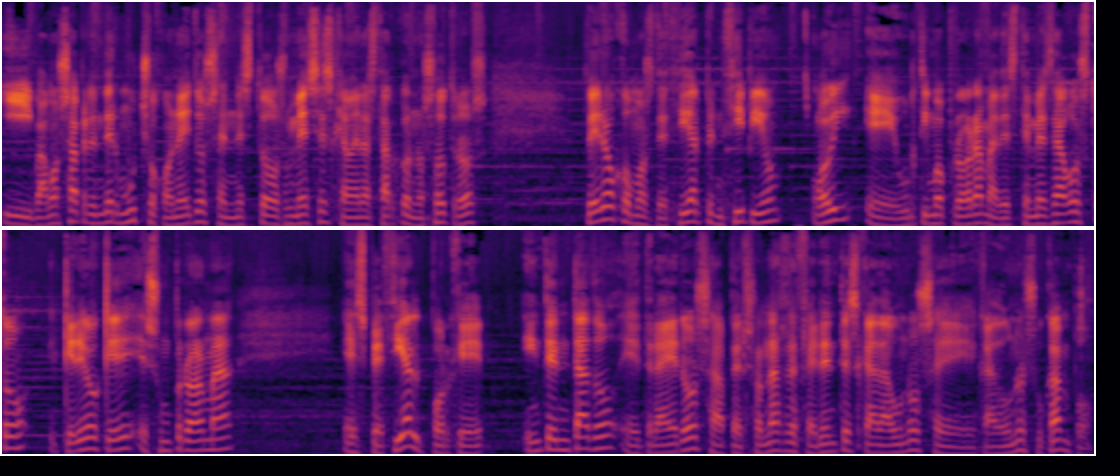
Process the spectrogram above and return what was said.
Y vamos a aprender mucho con ellos en estos meses que van a estar con nosotros pero como os decía al principio, hoy, eh, último programa de este mes de agosto, creo que es un programa especial porque he intentado eh, traeros a personas referentes cada uno, cada uno en su campo.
